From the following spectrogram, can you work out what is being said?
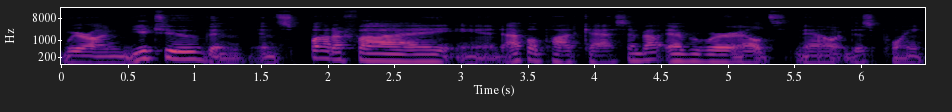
we're on YouTube and, and Spotify and Apple Podcasts and about everywhere else now at this point.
